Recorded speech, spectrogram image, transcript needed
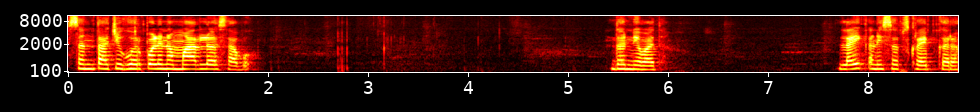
संताची घोरपडेनं मारलं असावं. धन्यवाद. लाईक आणि सबस्क्राईब करा.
